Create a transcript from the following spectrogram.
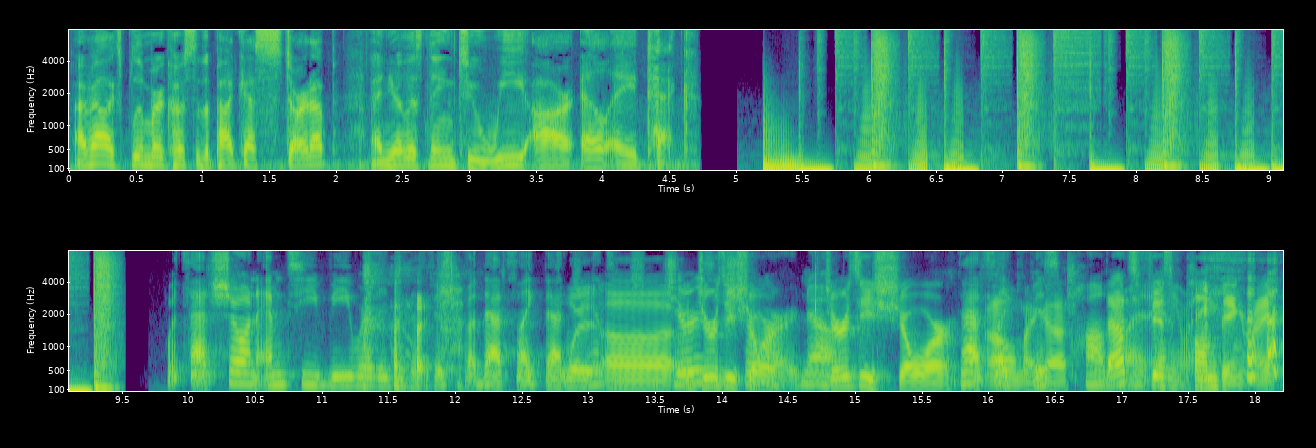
I'm Alex Blumberg, host of the podcast Startup, and you're listening to We Are LA Tech. What's that show on MTV where they do the fist bump? That's like that Wait, uh, Jersey, Jersey Shore. Shore. No. Jersey Shore. That's oh my fist gosh. pump, That's fist anyway. pumping, right?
